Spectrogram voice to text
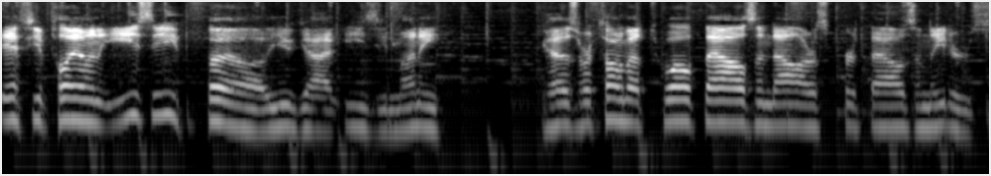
If you play on easy, well, you got easy money. Because we're talking about $12,000 per thousand liters.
